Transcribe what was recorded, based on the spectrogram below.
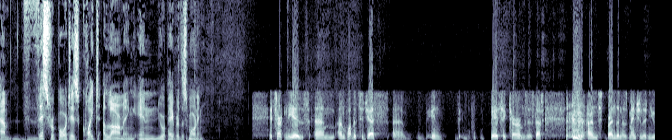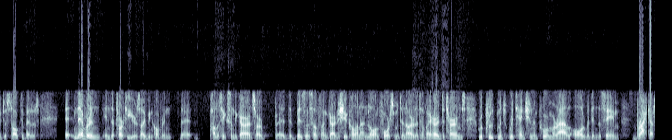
um, this report is quite alarming in your paper this morning. It certainly is. Um, and what it suggests um, in basic terms is that, and Brendan has mentioned it and you've just talked about it, uh, never in, in the 30 years I've been covering uh, politics and the guards or uh, the business of An Garda Síochána and law enforcement in Ireland have I heard the terms recruitment, retention, and poor morale all within the same bracket.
